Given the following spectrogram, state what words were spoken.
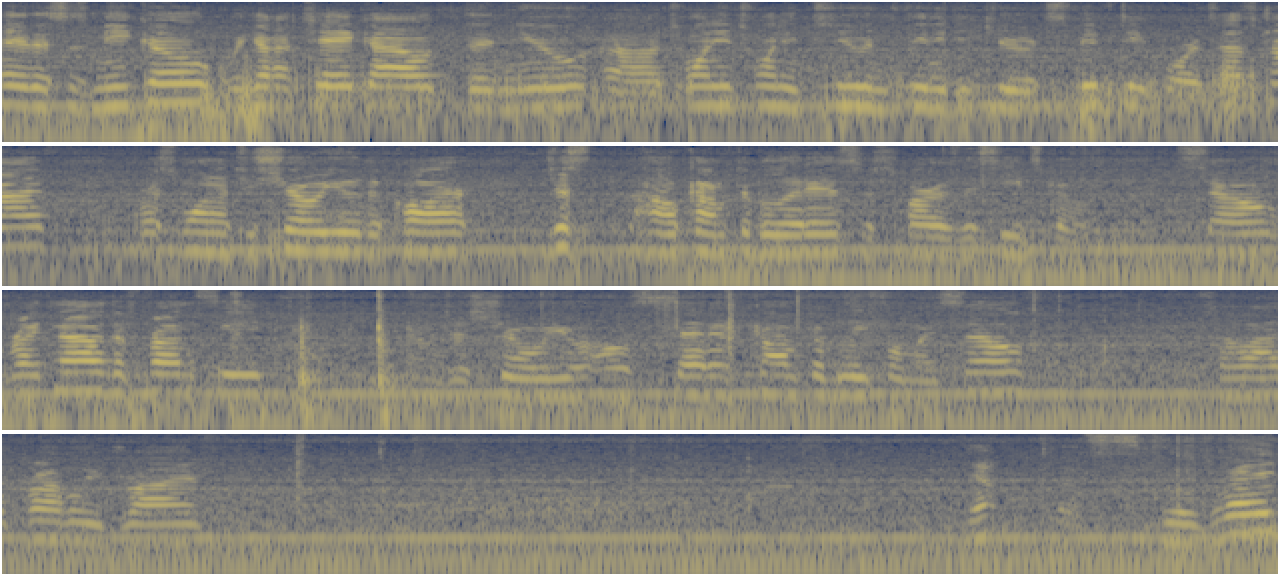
Hey, this is Mico. We're gonna take out the new uh, 2022 Infiniti QX50 for a test drive. First wanted to show you the car, just how comfortable it is as far as the seats go. So right now the front seat, I'll just show you, I'll set it comfortably for myself. So I'll probably drive. Yep, that feels right.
